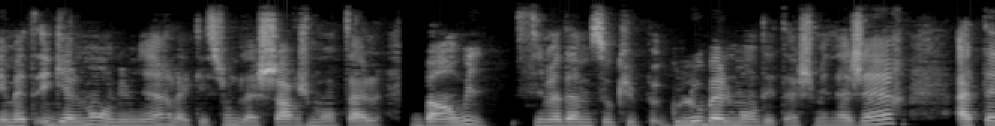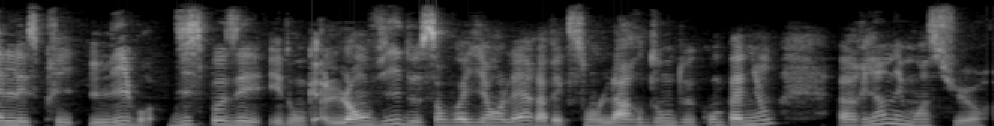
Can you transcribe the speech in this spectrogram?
et mettent également en lumière la question de la charge mentale. Ben oui, si madame s'occupe globalement des tâches ménagères, a-t-elle l'esprit libre, disposé et donc l'envie de s'envoyer en l'air avec son lardon de compagnon Rien n'est moins sûr.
